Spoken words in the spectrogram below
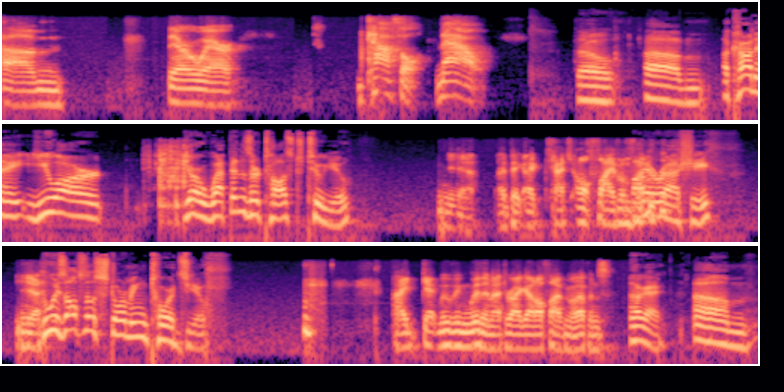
um, they're aware. Castle now. So, um, Akane, you are your weapons are tossed to you Yeah, I pick. I catch all five of by them. Arashi, yeah, who is also storming towards you. I get moving with him after I got all five of my weapons. Okay. Um,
